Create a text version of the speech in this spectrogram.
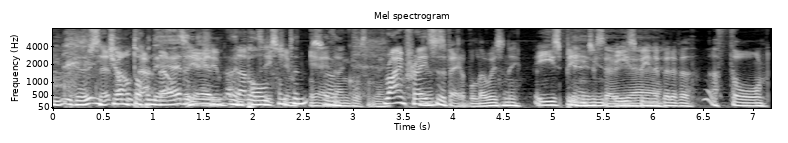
He, he- he So jumped up in the air didn't teach he, him. and, and pulled something. Yeah, so- his ankle or something. Ryan Fraser's available though, isn't he? He's been think so, he's been a bit of a, a thorn.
